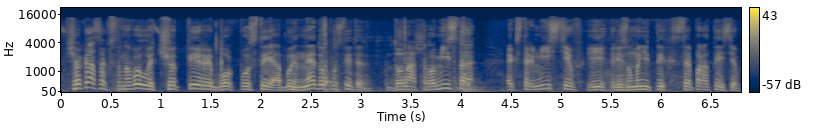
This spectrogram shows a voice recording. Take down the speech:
В Черкасах встановили чотири блокпости, аби не допустити до нашого міста екстремістів і різноманітних сепаратистів.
